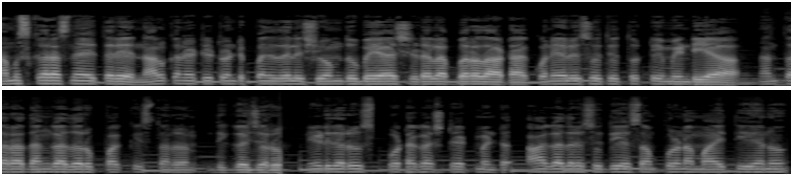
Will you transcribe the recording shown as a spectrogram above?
ನಮಸ್ಕಾರ ಸ್ನೇಹಿತರೆ, ನಾಲ್ಕನೇ ಟಿ ಟ್ವೆಂಟಿ ಪಂದ್ಯದಲ್ಲಿ ಶಿವಂ ದುಬೆಯ ಶಿಡಲಬ್ಬರದ ಆಟ ಕೊನೆಯಲ್ಲಿ ಸೋತಿತ್ತು ಟೀಂ ಇಂಡಿಯಾ ನಂತರ ದಂಗಾದರು ಪಾಕಿಸ್ತಾನ ದಿಗ್ಗಜರು ನೀಡಿದರು ಸ್ಫೋಟಕ ಸ್ಟೇಟ್ಮೆಂಟ್ ಹಾಗಾದರೆ ಸುದ್ದಿಯ ಸಂಪೂರ್ಣ ಮಾಹಿತಿ ಏನು?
